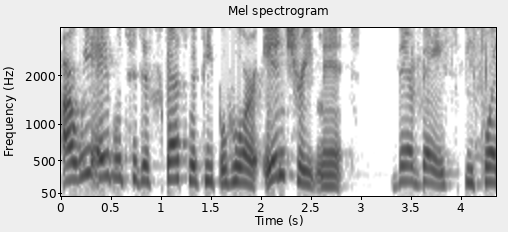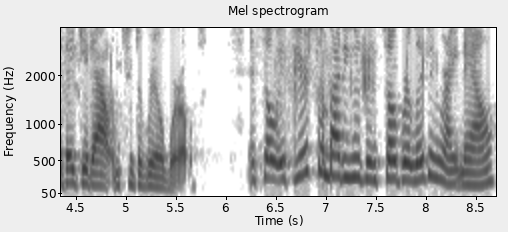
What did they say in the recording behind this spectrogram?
are we able to discuss with people who are in treatment their base before they get out into the real world? And so, if you're somebody who's in sober living right now,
